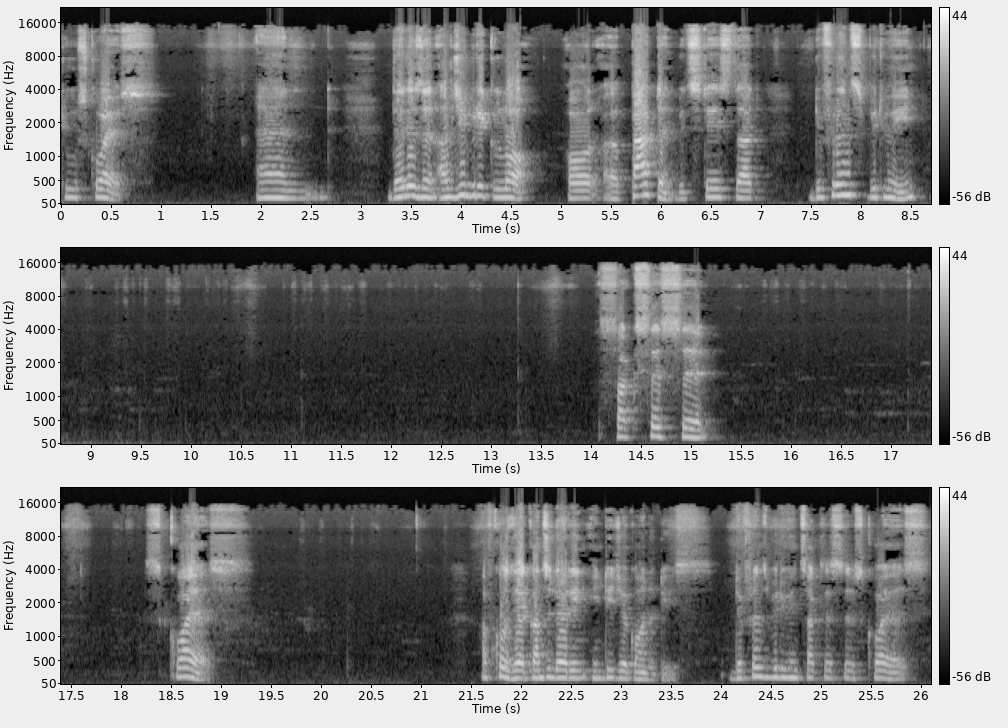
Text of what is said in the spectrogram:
two squares. And there is an algebraic law or a pattern which states that difference between successive squares of course they are considering integer quantities difference between successive squares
